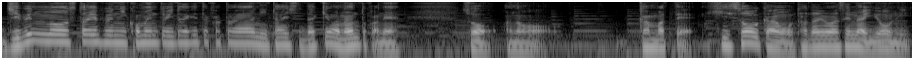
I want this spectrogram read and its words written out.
自分のスタイフにコメントいただけた方に対してだけはなんとかねそうあの頑張って悲壮感を漂わせないように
